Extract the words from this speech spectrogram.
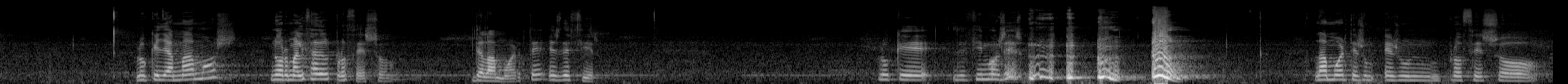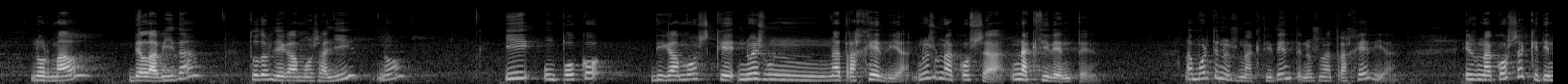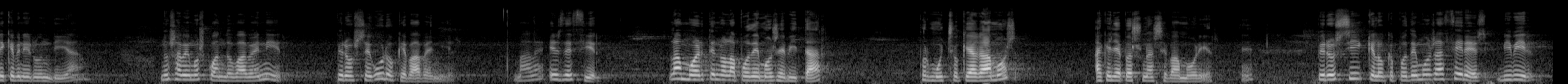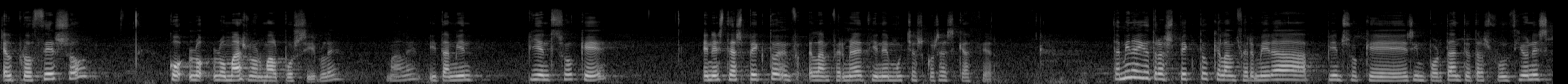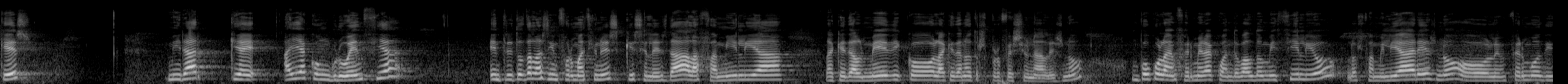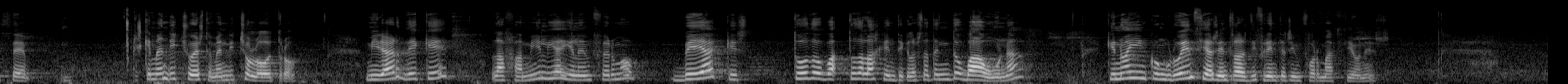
lo que llamamos normalizar el proceso de la muerte, es decir, lo que decimos es, la muerte es un, proceso normal de la vida, todos llegamos allí, ¿no? Y un poco, digamos que no es una tragedia, no es una cosa, un accidente. La muerte no es un accidente, no es una tragedia, es una cosa que tiene que venir un día. No sabemos cuándo va a venir, pero seguro que va a venir. ¿vale? Es decir, la muerte no la podemos evitar. Por mucho que hagamos, aquella persona se va a morir. ¿eh? Pero sí que lo que podemos hacer es vivir el proceso lo, más normal posible. Y también pienso que en este aspecto la enfermera tiene muchas cosas que hacer. También hay otro aspecto que la enfermera pienso que es importante, otras funciones, que es mirar que haya congruencia entre todas las informaciones que se les da a la familia, la que da el médico, la que dan otros profesionales. ¿no? Un poco la enfermera cuando va al domicilio, los familiares ¿no? o el enfermo dice, es que me han dicho esto, me han dicho lo otro. Mirar de que la familia y el enfermo vea que todo toda la gente que lo está teniendo va a una, que no hay incongruencias entre las diferentes informaciones.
